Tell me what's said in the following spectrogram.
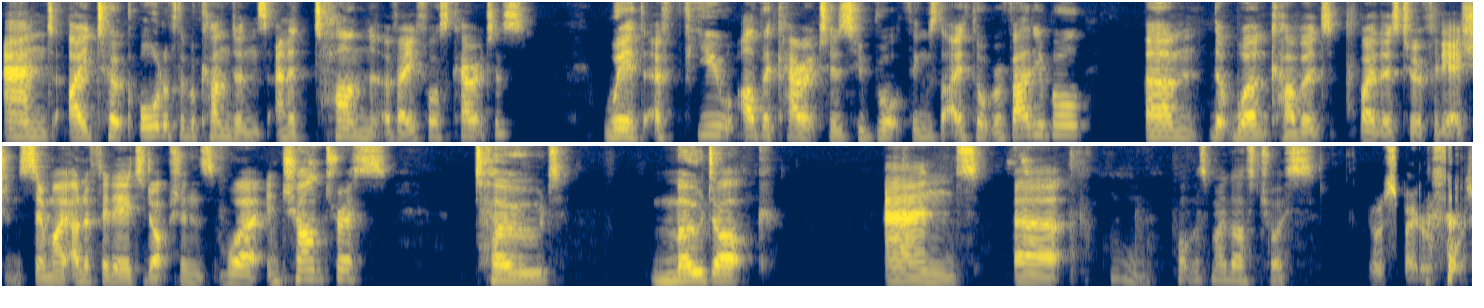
and I took all of the Wakandans and a ton of A Force characters, with a few other characters who brought things that I thought were valuable um, that weren't covered by those two affiliations. So my unaffiliated options were Enchantress, Toad, MODOK, and uh, what was my last choice? Ghost Spider, of course.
